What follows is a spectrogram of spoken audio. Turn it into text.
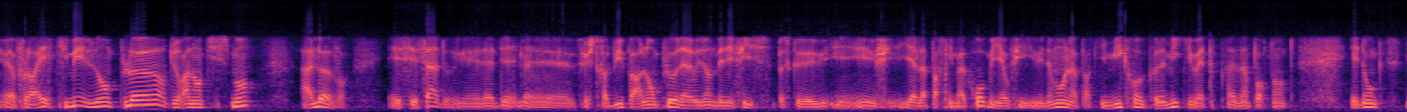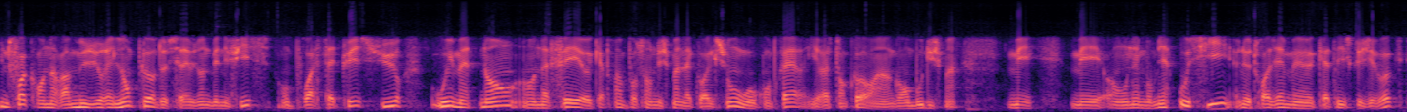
il va falloir estimer l'ampleur du ralentissement à l'œuvre. Et c'est ça que je traduis par l'emploi de la révision de bénéfices, parce qu'il y a la partie macro, mais il y a évidemment la partie microéconomique qui va être très importante. Et donc, une fois qu'on aura mesuré l'ampleur de ces révisions de bénéfices, on pourra statuer sur oui, maintenant, on a fait 80% du chemin de la correction, ou au contraire, il reste encore un grand bout du chemin mais, mais on aimerait bien aussi le troisième euh, catalyse que j'évoque,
